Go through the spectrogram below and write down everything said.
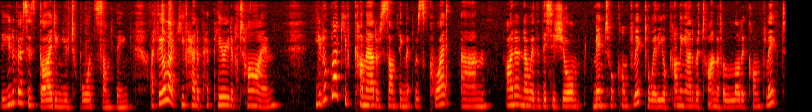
The universe is guiding you towards something. I feel like you've had a period of time. You look like you've come out of something that was quite, um, I don't know whether this is your mental conflict or whether you're coming out of a time of a lot of conflict,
